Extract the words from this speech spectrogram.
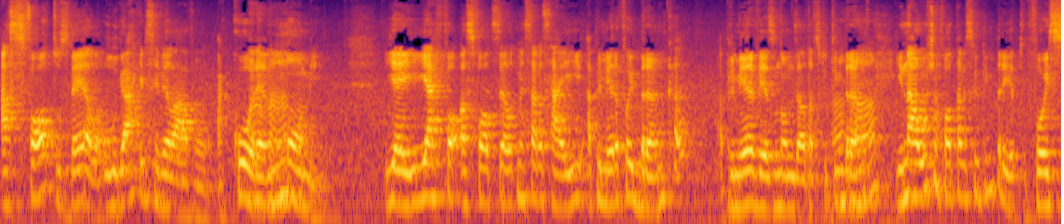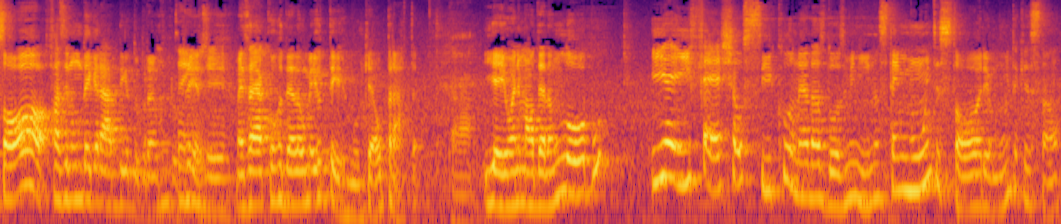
as fotos dela, o lugar que eles revelavam a cor era no Aham. nome. E aí a fo- as fotos dela começaram a sair. A primeira foi branca. A primeira vez o nome dela estava escrito em Aham. branco. E na última foto estava escrito em preto. Foi só fazendo um degradê do branco pro Entendi. preto. Mas aí a cor dela é o meio termo, que é o prata. Tá. E aí o animal dela é um lobo. E aí fecha o ciclo, né, das duas meninas. Tem muita história, muita questão.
